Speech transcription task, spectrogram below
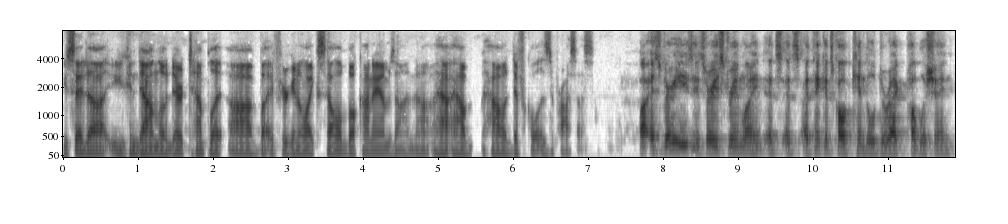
you said uh you can download their template, uh, but if you're gonna like sell a book on Amazon, uh, how how how difficult is the process? Uh, it's very easy. It's very streamlined. It's it's. I think it's called Kindle Direct Publishing,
